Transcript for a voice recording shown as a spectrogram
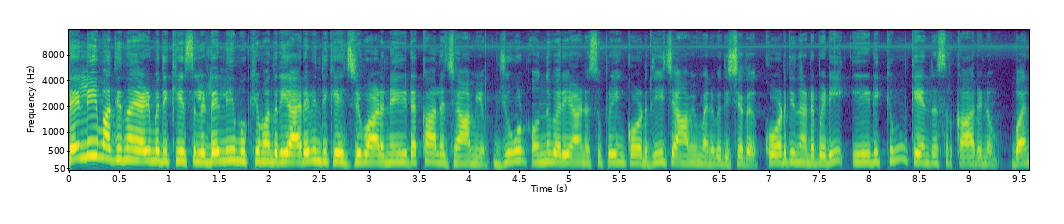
ഡൽഹി മദ്യനയ അഴിമതി കേസിൽ ഡൽഹി മുഖ്യമന്ത്രി അരവിന്ദ് കെജ്രിവാളിന് ഇടക്കാല ജാമ്യം. ജൂൺ ഒന്ന് വരെയാണ് സുപ്രീം കോടതി ജാമ്യം അനുവദിച്ചത്. കോടതി നടപടി ഇഡിക്കും കേന്ദ്ര സർക്കാരിനും വൻ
